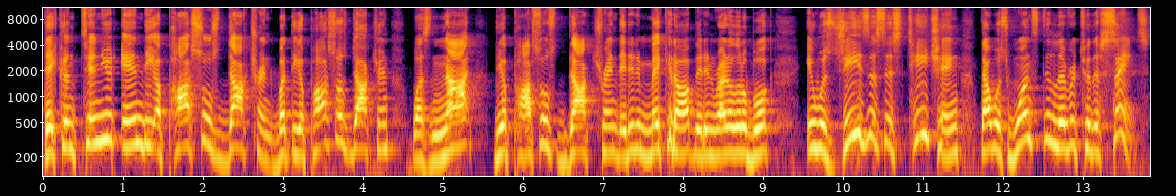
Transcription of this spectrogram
They continued in the apostles' doctrine, but the apostles' doctrine was not the apostles' doctrine. They didn't make it up, they didn't write a little book. It was Jesus' teaching that was once delivered to the saints.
